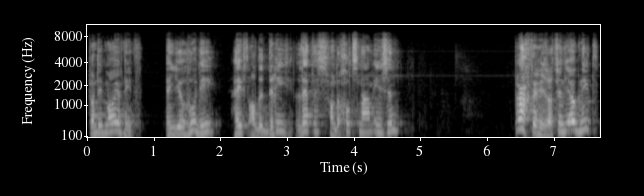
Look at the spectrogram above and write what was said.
Vond het mooi of niet? Een Yehudi heeft al de drie letters van de godsnaam in zijn Prachtig is dat, vindt hij ook niet?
